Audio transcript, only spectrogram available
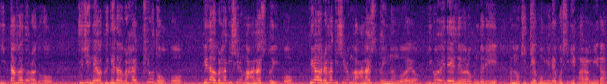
있다 하더라도 굳이 내가 그 대답을 할 필요도 없고 대답을 하기 싫으면 안 할 수도 있고 대화를 하기 싫으면 안 할 수도 있는 거예요. 이거에 대해서 여러분들이 한번 깊게 고민해 보시기 바랍니다.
